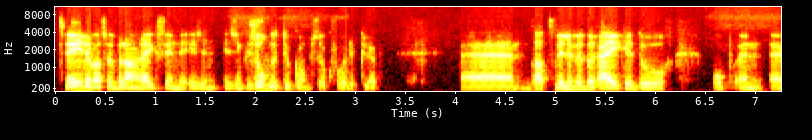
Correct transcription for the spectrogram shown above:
tweede wat we belangrijk vinden is een, is een gezonde toekomst ook voor de club. Uh, dat willen we bereiken door op een uh,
